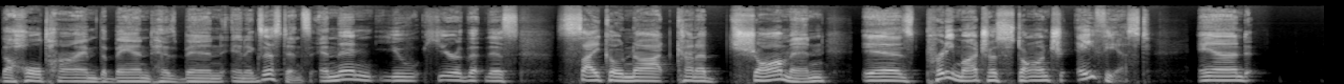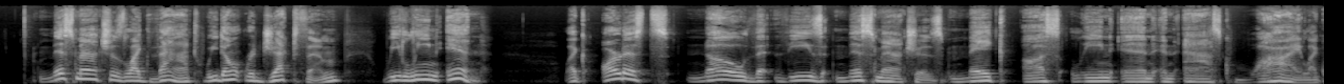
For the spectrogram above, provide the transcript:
the whole time the band has been in existence. And then you hear that this psychonaut kind of shaman is pretty much a staunch atheist. And mismatches like that, we don't reject them, we lean in like artists know that these mismatches make us lean in and ask why. Like,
